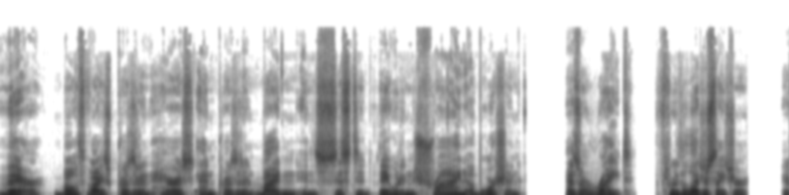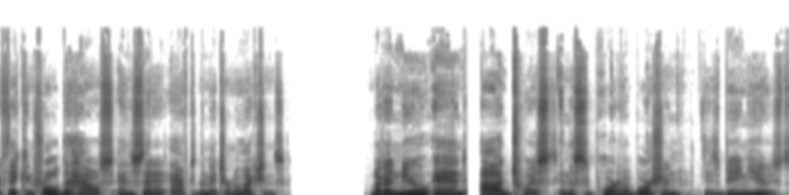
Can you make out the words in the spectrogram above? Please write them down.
There, both Vice President Harris and President Biden insisted they would enshrine abortion as a right through the legislature if they controlled the House and Senate after the midterm elections. But a new and odd twist in the support of abortion is being used.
